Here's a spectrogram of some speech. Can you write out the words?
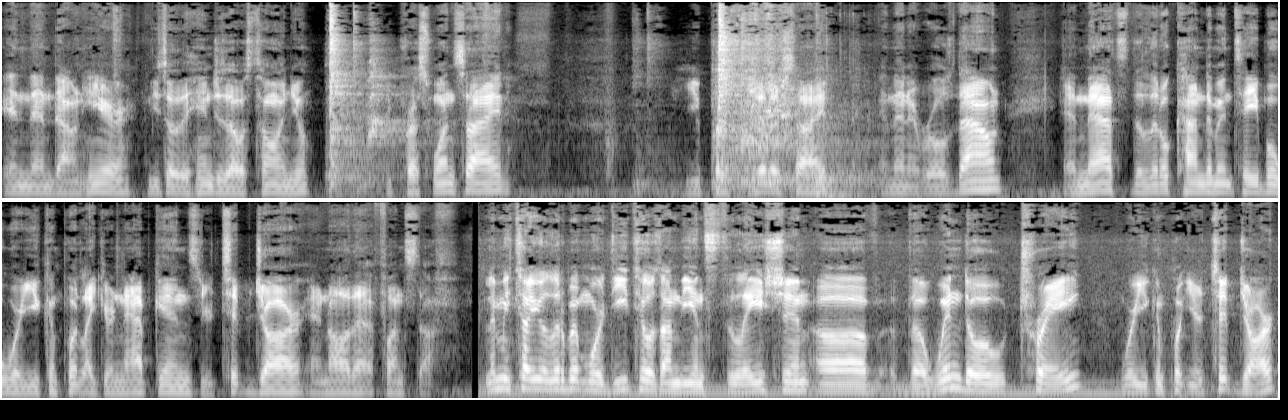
and then down here these are the hinges I was telling you you press one side you press the other side and then it rolls down and that's the little condiment table where you can put like your napkins your tip jar and all that fun stuff let me tell you a little bit more details on the installation of the window tray where you can put your tip jar.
